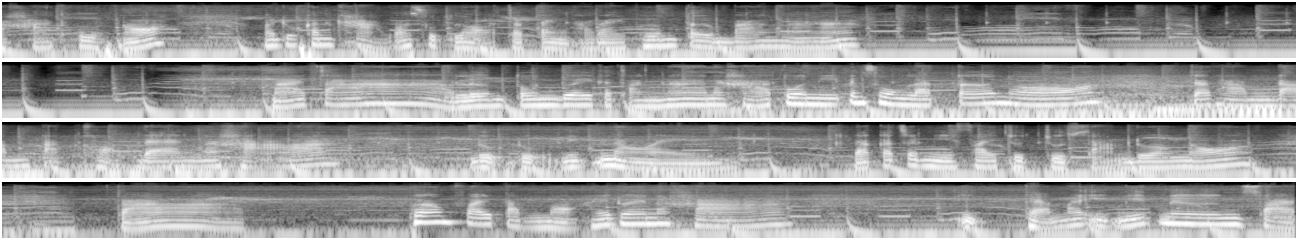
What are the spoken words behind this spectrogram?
ราคาถูกเนาะมาดูกันค่ะว่าสุดหล่อจะแต่งอะไรเพิ่มเติมบ้างนะ มาจ้า เริ่มต้นด้วยกระจังหน้านะคะ ตัวนี้เป็นทรงแรปเตอร์เนาะจะทำดำตัดขอบแดงนะคะดุดุนิดหน่อย แล้วก็จะมีไฟจุดๆ3ดวงเนาะจ้า เพิ่มไฟตัดหมอกให้ด้วยนะคะอีกแถมมาอีกนิดนึงใส่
